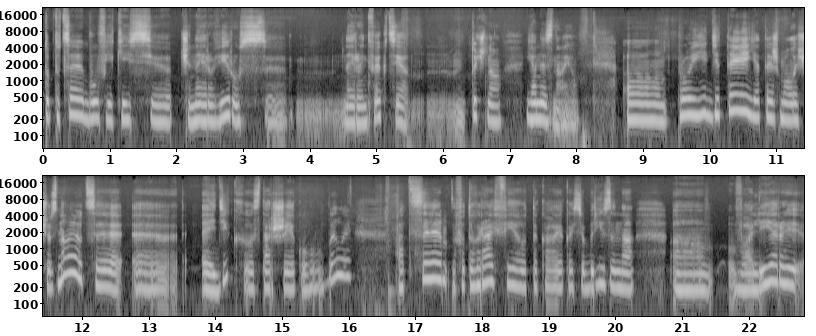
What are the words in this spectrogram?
Тобто це був якийсь чи нейровірус, нейроінфекція. Точно я не знаю. Про її дітей я теж мало що знаю. Це Едік, старший якого вбили. А це фотографія, от така якась обрізана а, Валєри,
